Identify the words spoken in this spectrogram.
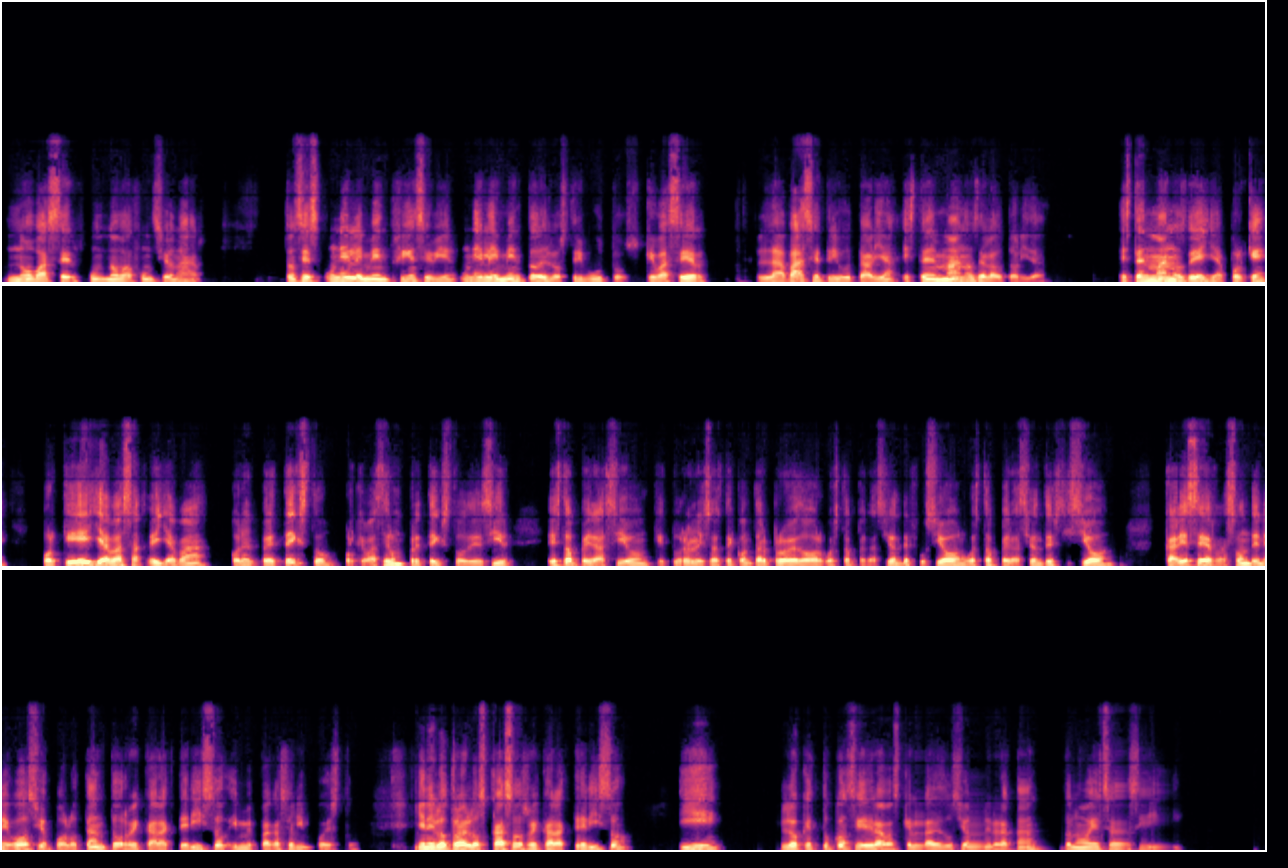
no va a ser, no va a funcionar. Entonces, un elemento, fíjense bien, un elemento de los tributos que va a ser la base tributaria está en manos de la autoridad. Está en manos de ella. ¿Por qué? Porque ella va, ella va con el pretexto, porque va a ser un pretexto de decir, esta operación que tú realizaste con tal proveedor, o esta operación de fusión, o esta operación de decisión, carece de razón de negocio, por lo tanto, recaracterizo y me pagas el impuesto. Y en el otro de los casos, recaracterizo y lo que tú considerabas que la deducción era tanto, no es así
